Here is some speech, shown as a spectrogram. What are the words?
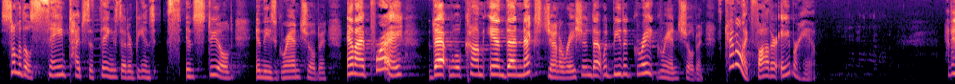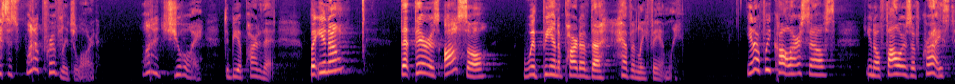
some of those same types of things that are being instilled in these grandchildren and i pray that will come in the next generation that would be the great grandchildren. It's kind of like Father Abraham. And I says, What a privilege, Lord. What a joy to be a part of that. But you know, that there is also with being a part of the heavenly family. You know, if we call ourselves, you know, followers of Christ,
